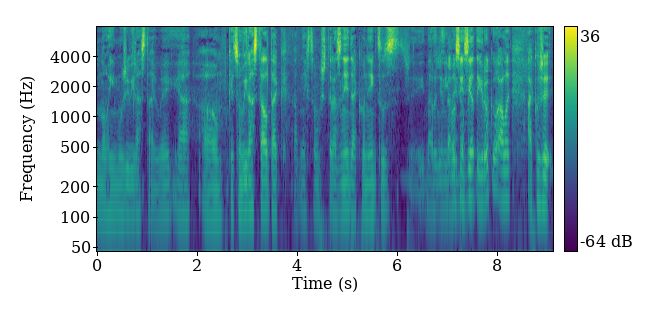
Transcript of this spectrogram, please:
mnohí muži vyrastajú. Hej. Ja, um, keď som vyrastal, tak, a nechcem už teraz znieť ako niekto z narodený v 80 rokov, ale akože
